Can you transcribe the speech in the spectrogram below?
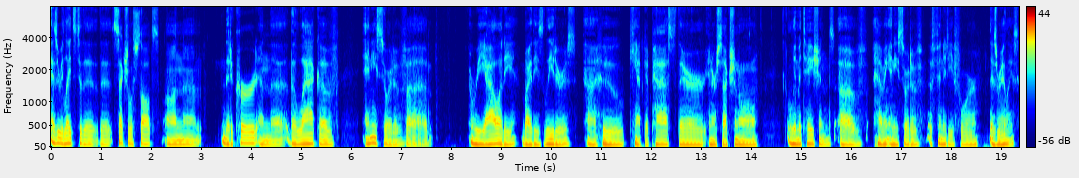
as it relates to the, the sexual assaults on um, that occurred and the, the lack of any sort of uh, reality by these leaders uh, who can't get past their intersectional limitations of having any sort of affinity for Israelis.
